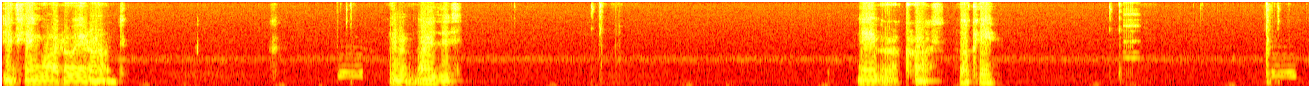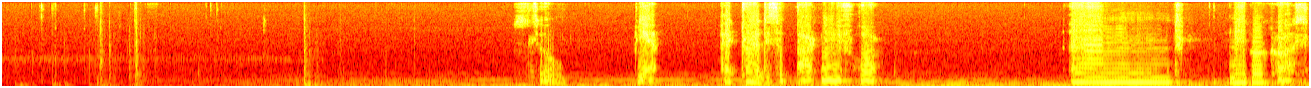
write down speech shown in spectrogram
it can go other way around. Wait a minute, what is this? Neighbor across. Okay. So, yeah. I tried this apartment before. And neighbor across.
